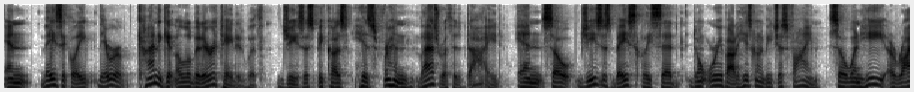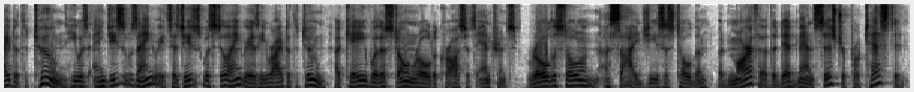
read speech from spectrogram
and basically they were kind of getting a little bit irritated with Jesus because his friend Lazarus had died. And so Jesus basically said, "Don't worry about it. He's going to be just fine." So when he arrived at the tomb, he was Jesus was angry. It says Jesus was still angry as he arrived at the tomb. A cave with a stone rolled across its entrance. Roll the stone aside, Jesus told them. But Martha, the dead man's sister, protested.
